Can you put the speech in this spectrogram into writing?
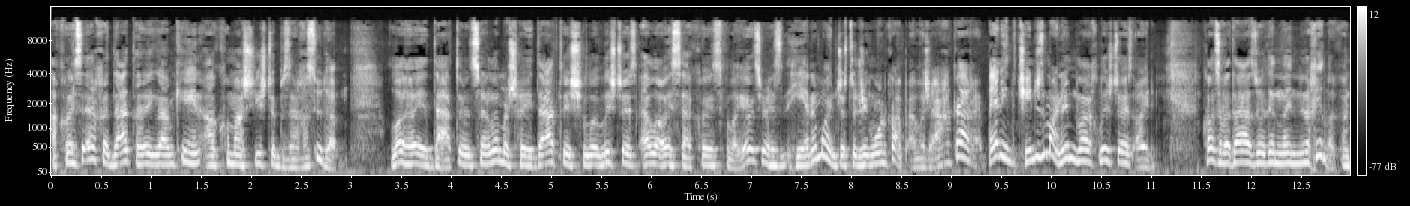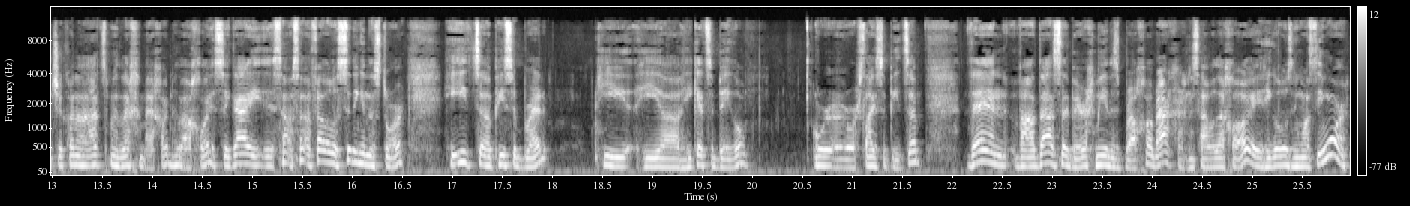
Al kois echad data hegam kein al komash yishta b'zecha suda. Lo hay data. It's an lemmer shay data shelo lishta elo oisa kois v'lo yoser. He had in mind just to drink one cup. Elo shachar kach. Then he changes mind. Him lach lishta is oid. Kos of adaz within lein nechila. Kan shekona atzma lechem echad lachoy. A guy, a fellow sitting in the store. He eats a piece of bread. He he uh, he gets a bagel or, or slice of pizza. Then Valdasa Berich made his bracha. He goes and he wants to eat more.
